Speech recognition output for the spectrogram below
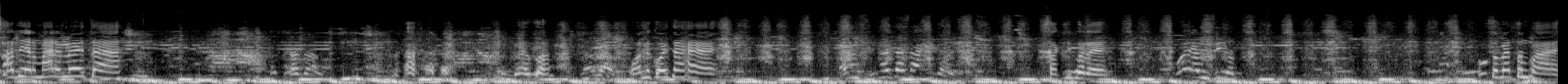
সাদিয়ার মারে লইতা অনেক কইতা হ্যাঁ। চাকরি করে। কত বেতন পায়?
